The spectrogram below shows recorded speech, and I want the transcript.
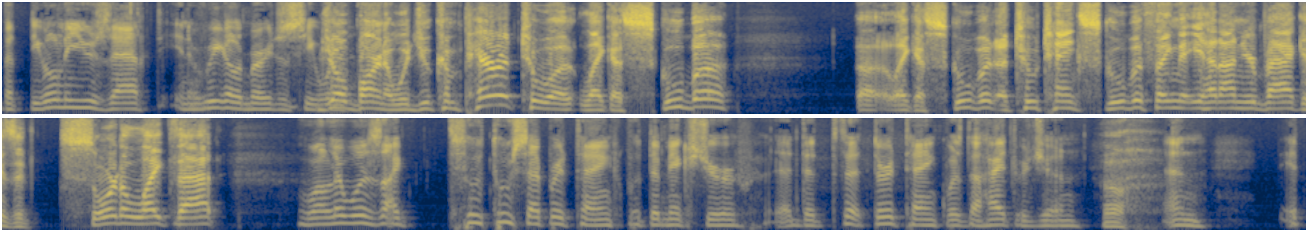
But you only use that in a real emergency. when- Joe Barna, would you compare it to a like a scuba, uh, like a scuba, a two tank scuba thing that you had on your back? Is it sort of like that? Well, it was like two two separate tanks with the mixture. And the th- third tank was the hydrogen, Oh, and it.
